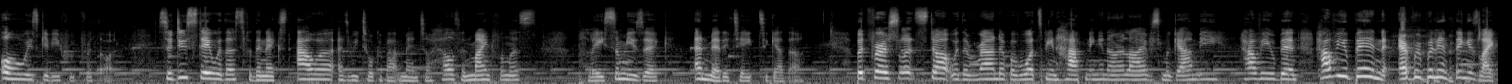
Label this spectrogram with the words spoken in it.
always give you food for thought. So do stay with us for the next hour as we talk about mental health and mindfulness, play some music, and meditate together. But first, let's start with a roundup of what's been happening in our lives, Mugambi. How have you been? How have you been? Every brilliant thing is like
